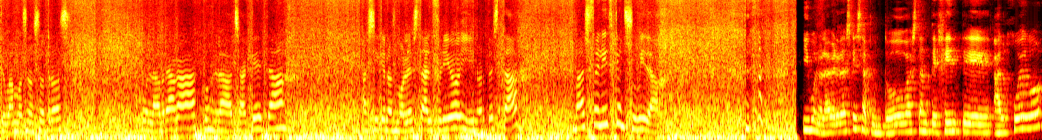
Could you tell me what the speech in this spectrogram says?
que vamos nosotros con la braga, con la chaqueta, Así que nos molesta el frío y Norte está más feliz que en su vida. Y bueno, la verdad es que se apuntó bastante gente al juego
